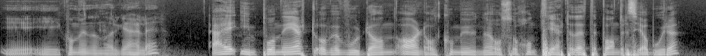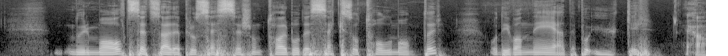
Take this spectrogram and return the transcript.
i, i Kommune-Norge heller. Jeg er imponert over hvordan Arendal kommune også håndterte dette på andre sida av bordet. Normalt sett så er det prosesser som tar både seks og tolv måneder, og de var nede på uker. ja.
